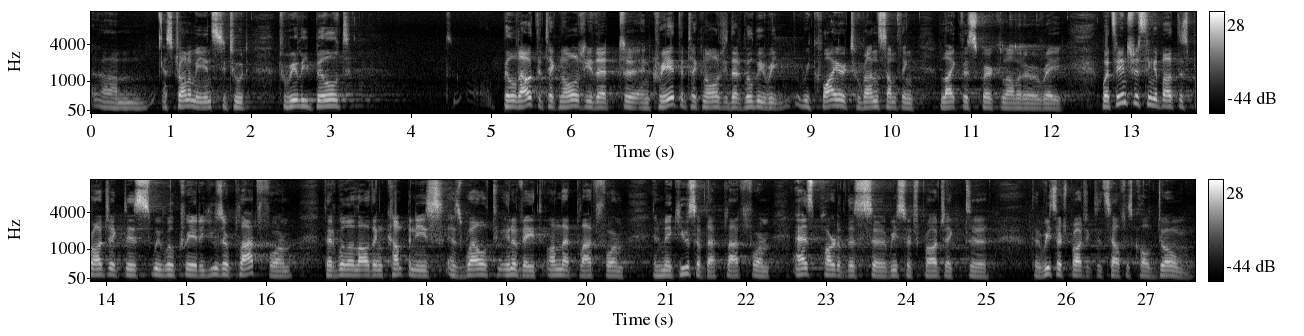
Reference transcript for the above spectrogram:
um, Astronomy Institute, to really build build out the technology that, uh, and create the technology that will be re required to run something like this square kilometer array. What's interesting about this project is we will create a user platform that will allow then companies as well to innovate on that platform and make use of that platform as part of this uh, research project. Uh, the research project itself is called DOME.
